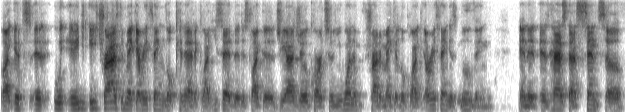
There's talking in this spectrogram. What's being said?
Like it's it, he, he tries to make everything look kinetic. Like you said that it's like a GI Joe cartoon. You want to try to make it look like everything is moving, and it, it has that sense of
